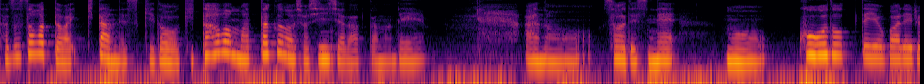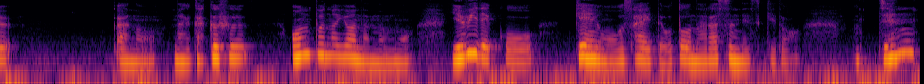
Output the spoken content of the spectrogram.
携わってはきたんですけど、ギターは全くの初心者だったので、あの、そうですね、もう、コードって呼ばれる、あの、なんか楽譜、音符のようなのも、指でこう、弦を押さえて音を鳴らすんですけど、全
